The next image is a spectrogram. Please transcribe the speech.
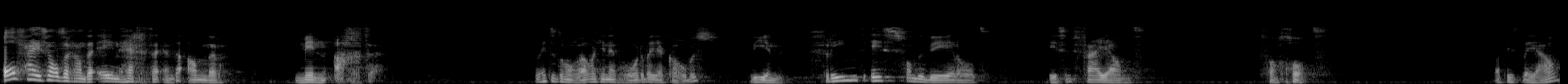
of hij zal zich aan de een hechten en de ander minachten. Weet toch nog wel wat je net hoorde bij Jacobus? Wie een vriend is van de wereld, is een vijand van God. Wat is het bij jou?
